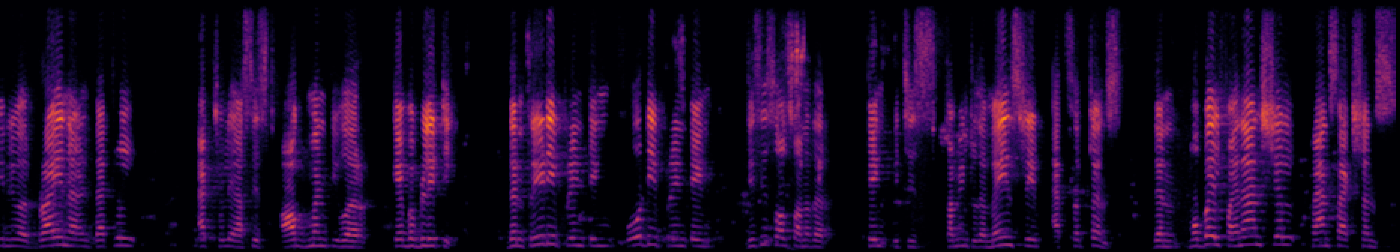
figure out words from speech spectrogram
in your brain and that will actually assist, augment your capability. Then 3D printing, 4D printing, this is also another thing which is coming to the mainstream acceptance. Then mobile financial transactions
